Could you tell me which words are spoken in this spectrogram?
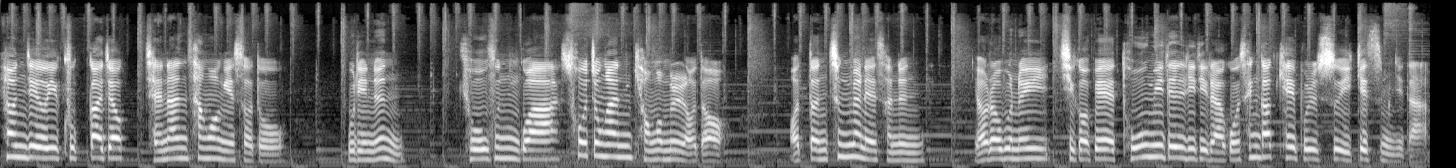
현재의 국가적 재난 상황에서도 우리는 교훈과 소중한 경험을 얻어 어떤 측면에서는 여러분의 직업에 도움이 될 일이라고 생각해 볼 수 있겠습니다.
